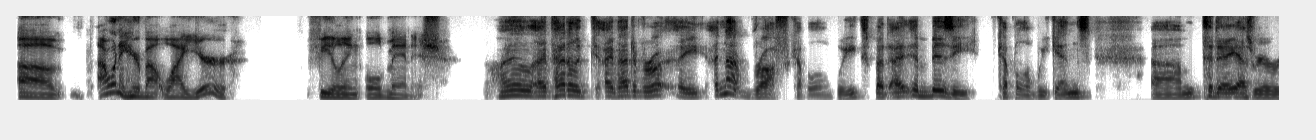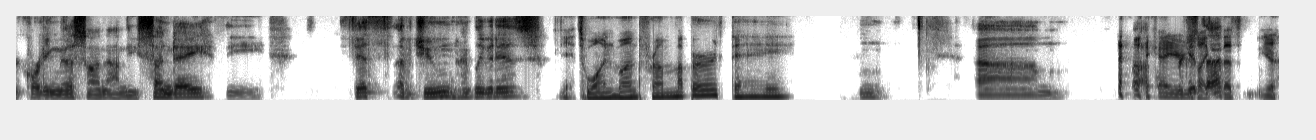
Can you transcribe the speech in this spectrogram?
Um, I want to hear about why you're feeling old manish. Well, I've had a I've had a, a, a not rough couple of weeks, but a, a busy couple of weekends. Um, today, as we were recording this on on the Sunday, the fifth of June, I believe it is. It's one month from my birthday. Hmm. Um, I like how you're just like that. that's yeah.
